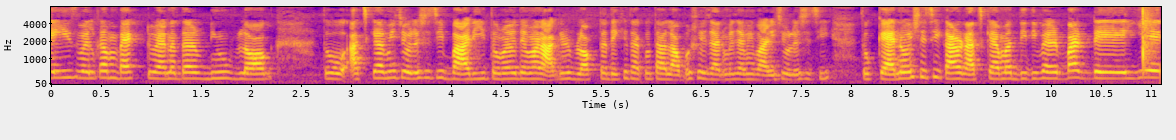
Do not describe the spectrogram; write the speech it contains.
Guys welcome back to another new blog তো আজকে আমি চলে এসেছি বাড়ি। তোমরা যদি আমার আগের ব্লগটা দেখে থাকো, তাহলে অবশ্যই জানবে যে আমি বাড়ি চলে এসেছি। তো কেন এসেছি? কারণ আজকে আমার দিদি ভাইয়ের বার্থডে ইয়ে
